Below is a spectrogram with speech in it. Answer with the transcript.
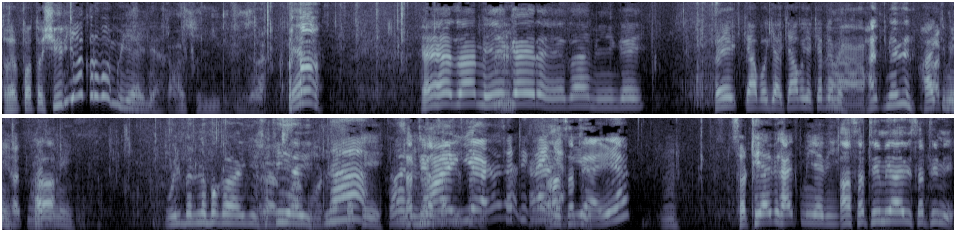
સરપા તો શિરિયા કરવા મળ્યા લ્યા હે? હે. જામી ગઈ રે જામી ગઈ. હે ક્યાં પહોંચ્યા ક્યાં પહોંચ્યા? કેટલે મેં? હાથમી હાથમી. હાથમી. ના. સઠી સઠી ખાઈ હા ગયા. સઠી સઠી આવી હાથમી આવી? હા સઠીમી આવી સઠીમી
